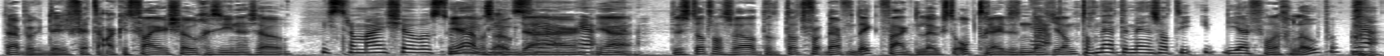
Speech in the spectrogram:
Daar heb ik de vette Arcade Fire show gezien en zo. Die Stromae show was toen. Ja, was ook daar. Ja, Dus dat was wel, dat, dat, daar vond ik vaak de leukste optredens. En Ja. dat je dan toch net de mensen had die, die even hadden gelopen. Ja.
